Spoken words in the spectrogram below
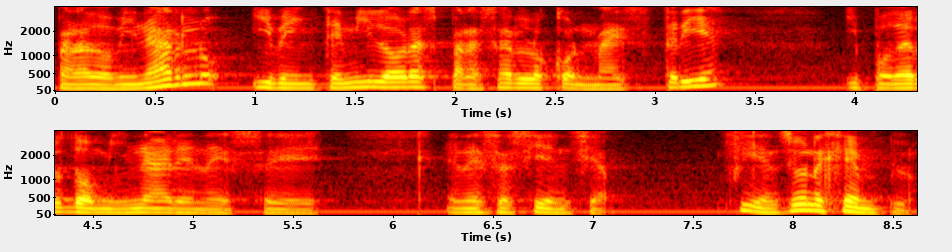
para dominarlo, y 20.000 horas para hacerlo con maestría y poder dominar en, ese, en esa ciencia. Fíjense un ejemplo.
